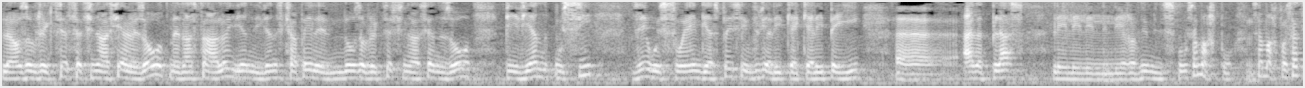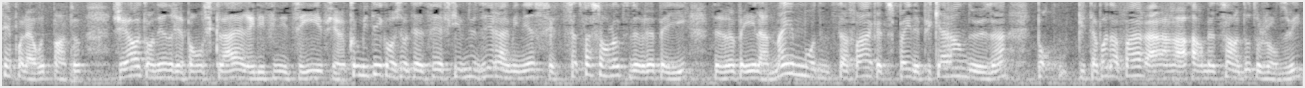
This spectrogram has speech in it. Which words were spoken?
leurs objectifs financiers à eux autres. Mais dans ce temps-là, ils viennent, ils viennent scraper les- nos objectifs financiers à nous autres. Puis ils viennent aussi dire aux citoyens de Gaspé, c'est vous qui allez, payer euh, à notre place les, revenus municipaux. Ça marche pas. Ça marche pas. Ça tient pas la route pantoute. J'ai hâte qu'on ait une réponse claire et définitive. Il y a un comité consultatif qui est venu dire à la ministre, c'est de cette façon-là que tu devrais payer. Tu devrais payer la même maudite affaire que tu payes depuis 42 ans. Pour, puis t'as pas d'affaire à- à remettre ça en doute aujourd'hui.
